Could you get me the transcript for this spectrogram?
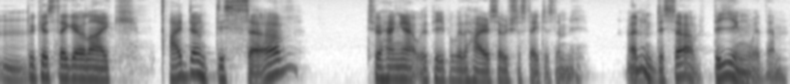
mm. because they go like, I don't deserve to hang out with people with a higher social status than me. I mm. don't deserve being with them.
